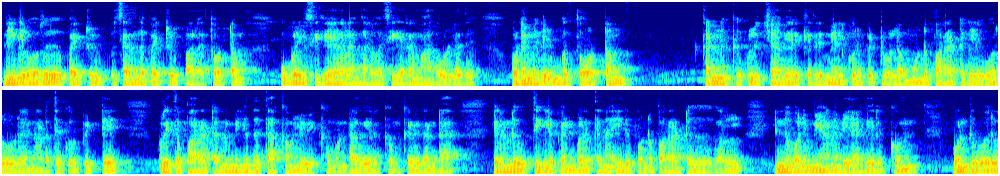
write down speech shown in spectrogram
நீங்கள் ஒரு பயிற்று சிறந்த பயிற்றுவிப்பாளர் தோட்டம் உங்கள் சிகை அலங்கார வசீகரமாக உள்ளது உடைமைகள் உங்கள் தோட்டம் கண்ணுக்கு குளிர்ச்சியாக இருக்கிறது மேல் குறிப்பிட்டுள்ள மூன்று பாராட்டுகளை ஒருவருடைய நடத்தை குறிப்பிட்டு குறித்த பாராட்டங்கள் மிகுந்த தாக்கம் விளைவிக்கும் ஒன்றாக இருக்கும் கீழ்கண்ட இரண்டு உத்திகளை பயன்படுத்தின. இது போன்ற பாராட்டுகள் இன்னும் வலிமையானவையாக இருக்கும். ஒன்று ஒரு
